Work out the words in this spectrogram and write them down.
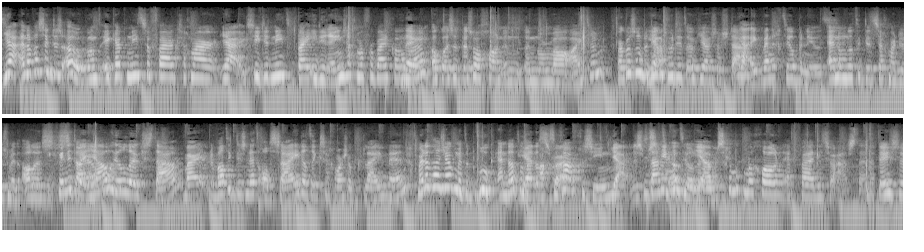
Ja, en dat was ik dus ook. Want ik heb niet zo vaak, zeg maar... Ja, ik zie dit niet bij iedereen, zeg maar, voorbij komen. Nee. Ook al is het best wel gewoon een, een normaal item. Maar ik was wel benieuwd Ja. hoe dit ook juist zou staan. Ja, ik ben echt heel benieuwd. En omdat ik dit, zeg maar, dus met alles ik vind het bij jou heel leuk staan. Maar wat ik dus net al zei, dat ik zeg maar zo klein ben. Maar dat had je ook met de broek. En dat was Ja, dat achteraf gezien. Ja, dus misschien ook heel leuk. ja, misschien moet ik me gewoon even niet zo aanstellen. Deze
